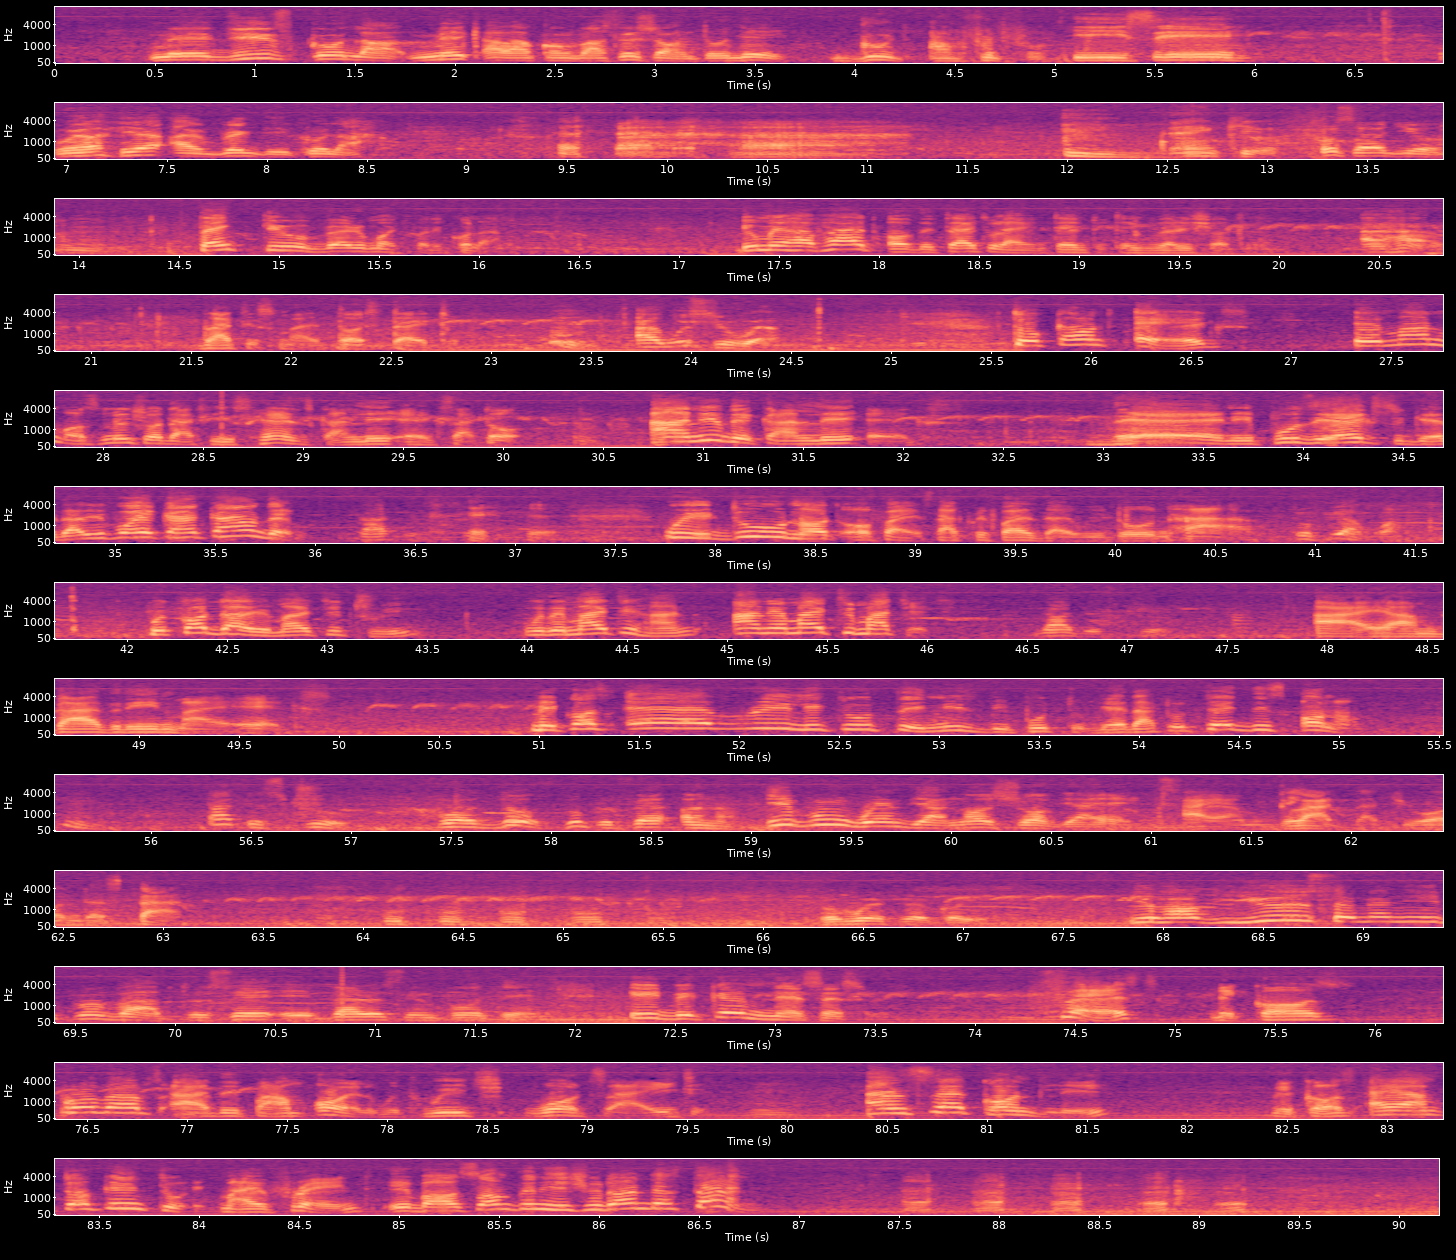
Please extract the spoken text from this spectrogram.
May this cola make our conversation today good and fruitful. he say, Well, here I break the cola. Thank you. Saw you? Thank you very much for the cola. You may have heard of the title I intend to take very shortly. I have. That is my third title. Hmm. I wish you well. To count eggs, a man must make sure that his hens can lay eggs at all. And if they can lay eggs, then he puts the eggs together before he can count them. That is we do not offer a sacrifice that we don't have. We cut down a mighty tree with a mighty hand and a mighty machete. That is true. I am gathering my eggs. Because every little thing needs to be put together to take this honor. Hmm. That is true. For those who prefer honor, even when they are not sure of their eggs. I am glad that you understand. You have used so many proverbs to say a very simple thing. It became necessary. First, because proverbs are the palm oil with which words are eaten. Hmm. And secondly, because I am talking to my friend about something he should understand.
